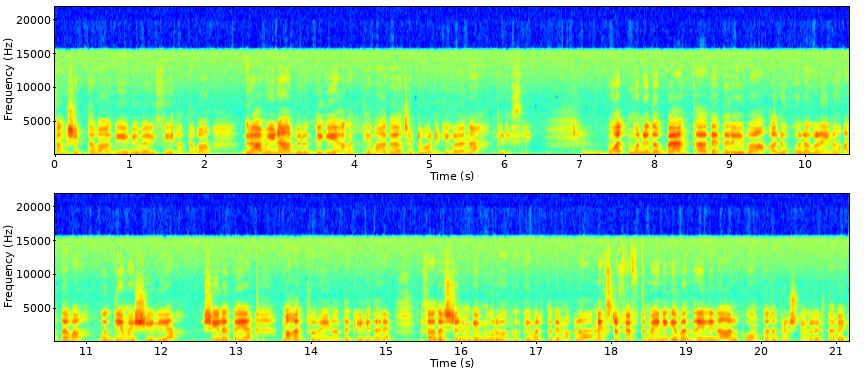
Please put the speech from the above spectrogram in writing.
ಸಂಕ್ಷಿಪ್ತವಾಗಿ ವಿವರಿಸಿ ಅಥವಾ ಗ್ರಾಮೀಣ ಅಭಿವೃದ್ಧಿಗೆ ಅಗತ್ಯವಾದ ಚಟುವಟಿಕೆಗಳನ್ನು ತಿಳಿಸಿರಿ. ಮೂವತ್ತ್ಮೂರನೇದು ಬ್ಯಾಂಕ್ ಖಾತೆ ತೆರೆಯುವ ಅನುಕೂಲಗಳೇನು ಅಥವಾ ಉದ್ಯಮಶೀಲಿಯ ಶೀಲತೆಯ ಮಹತ್ವವೇನು ಅಂತ ಕೇಳಿದ್ದಾರೆ. ಸೊ ಅದಷ್ಟು ನಿಮಗೆ ಮೂರು ಅಂಕಕ್ಕೆ ಬರ್ತದೆ ಮಕ್ಕಳ. ನೆಕ್ಸ್ಟ್ ಫಿಫ್ತ್ ಮೈನಿಗೆ ಬಂದರೆ ಇಲ್ಲಿ ನಾಲ್ಕು ಅಂಕದ ಪ್ರಶ್ನೆಗಳಿರ್ತವೆ.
